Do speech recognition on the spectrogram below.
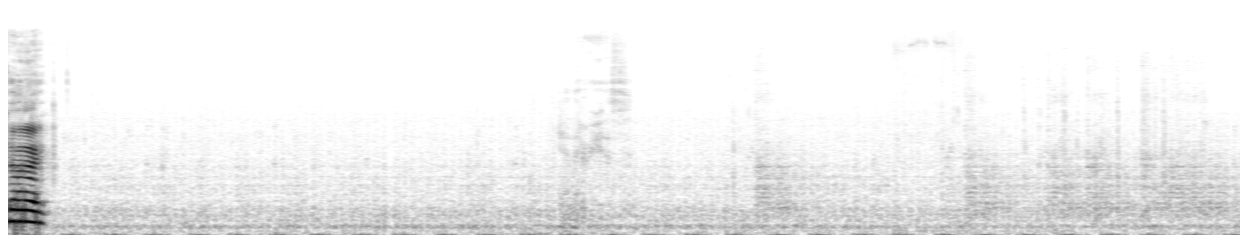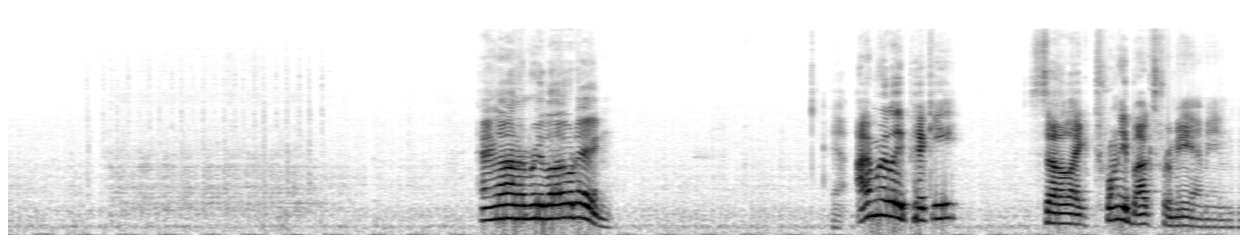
Okay. Yeah, there he is. Hang on, I'm reloading. Yeah, I'm really picky. So, like, 20 bucks for me, I mean.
